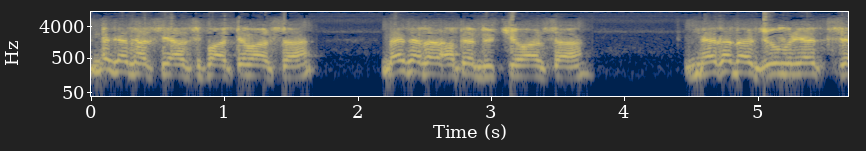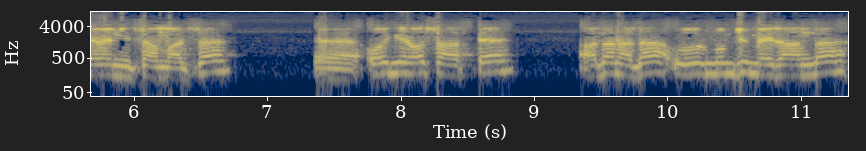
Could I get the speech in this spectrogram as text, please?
ne kadar siyasi parti varsa, ne kadar Atatürkçü varsa, ne kadar cumhuriyet seven insan varsa ee, o gün o saatte Adana'da Uğur Mumcu Meydanı'nda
